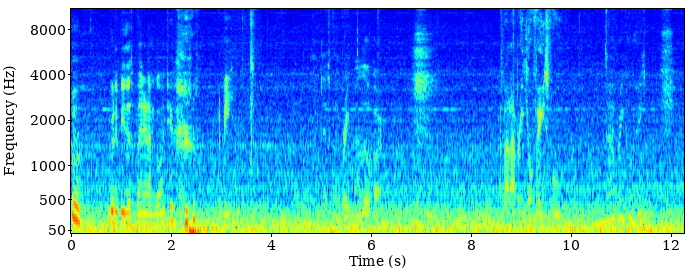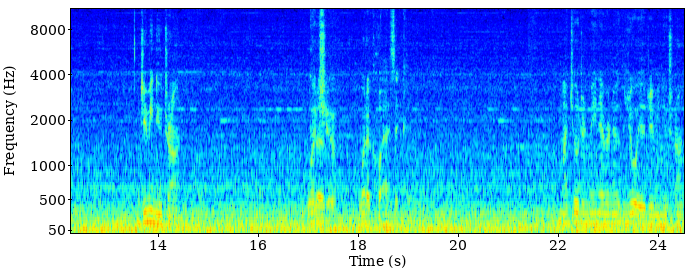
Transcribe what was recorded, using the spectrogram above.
Hmm. Would it be this planet I'm going to? Could be. That's gonna break my little heart. How about I break your face, fool? No, break your face. Jimmy Neutron. What Good a show. what a classic. My children may never know the joy of Jimmy Neutron.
